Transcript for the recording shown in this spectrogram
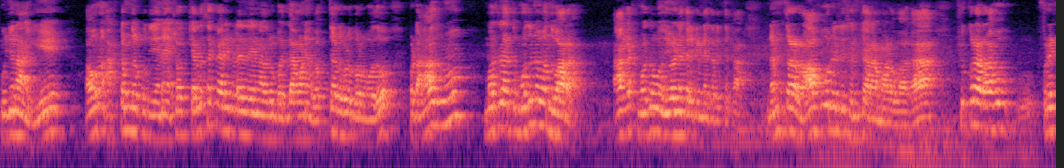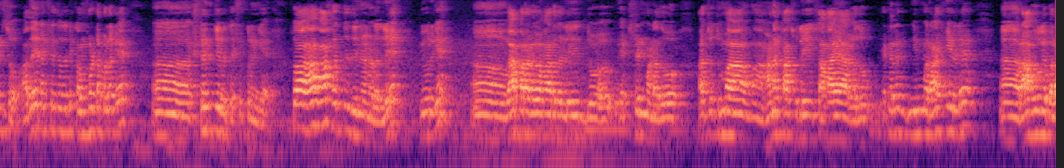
ಕುಜನಾಗಿ ಅವನು ಅಷ್ಟಮದಲ್ಲಿ ಕೂತಿದ್ದಾನೆ ಸೊ ಕೆಲಸ ಕಾರ್ಯಗಳಲ್ಲಿ ಏನಾದರೂ ಬದಲಾವಣೆ, ಒತ್ತಡಗಳು ಬರ್ಬೋದು. ಬಟ್ ಆದ್ರೂ ಮೊದಲ ಮೊದಲ ಒಂದು ವಾರ. ಆಗಸ್ಟ್ ಮೊದಲು ಒಂದು ಏಳನೇ ತಾರೀಕು ನಂತರ ರಾಹುನಲ್ಲಿ ಸಂಚಾರ ಮಾಡುವಾಗ ಶುಕ್ರ, ರಾಹು ಫ್ರೆಂಡ್ಸು ಅದೇ ನಕ್ಷತ್ರದಲ್ಲಿ ಕಂಫರ್ಟಬಲ್ ಆಗಿ ಸ್ಟ್ರೆಂತ್ ಇರುತ್ತೆ ಶುಕ್ರನಿಗೆ. ಸೊ ಆ ಹತ್ತು ದಿನಗಳಲ್ಲಿ ಇವರಿಗೆ ವ್ಯಾಪಾರ ವ್ಯವಹಾರದಲ್ಲಿ ಎಕ್ಸ್ಟೆಂಡ್ ಮಾಡೋದು ಅಥವಾ ತುಂಬ ಹಣಕಾಸುಲಿ ಸಹಾಯ ಆಗೋದು. ಯಾಕಂದರೆ ನಿಮ್ಮ ರಾಶಿಯಲ್ಲೇ ರಾಹುಗೆ ಬಲ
